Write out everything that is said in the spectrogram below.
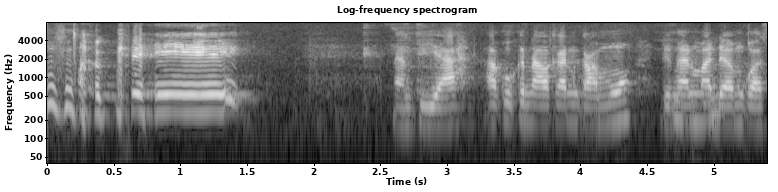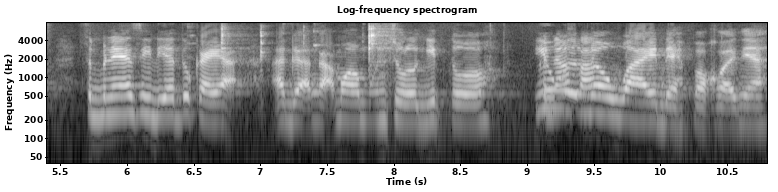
Oke. Nanti ya, aku kenalkan kamu dengan Madam Kos. Sebenarnya sih dia tuh kayak agak nggak mau muncul gitu. You will Kenapa? know why deh pokoknya.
